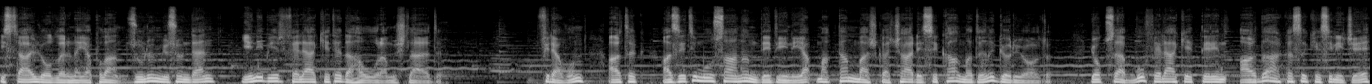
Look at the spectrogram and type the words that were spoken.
İsrailoğullarına yapılan zulüm yüzünden yeni bir felakete daha uğramışlardı. Firavun artık Hz. Musa'nın dediğini yapmaktan başka çaresi kalmadığını görüyordu. Yoksa bu felaketlerin ardı arkası kesileceği,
